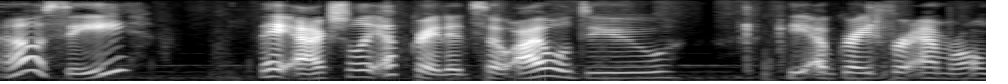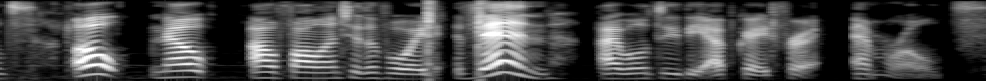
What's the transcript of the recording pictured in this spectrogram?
Oh, see? They actually upgraded, so I will do the upgrade for emeralds. Oh, nope, I'll fall into the void. Then I will do the upgrade for emeralds.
